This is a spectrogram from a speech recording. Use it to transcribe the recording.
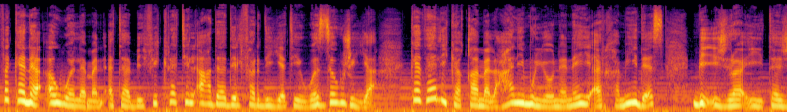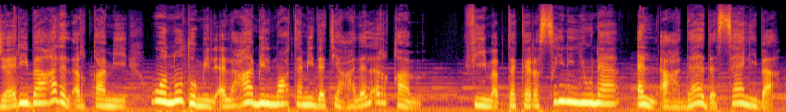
فكان أول من أتى بفكرة الأعداد الفردية والزوجية. كذلك قام العالم اليوناني أرخميدس بإجراء تجارب على الأرقام ونظم الألعاب المعتمدة على الأرقام فيما ابتكر الصينيون الأعداد السالبة.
